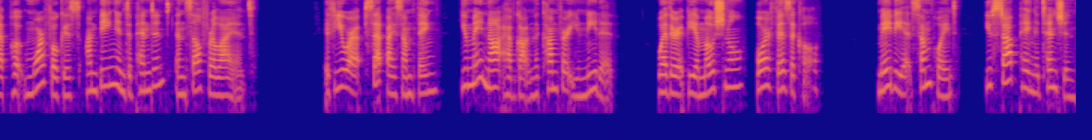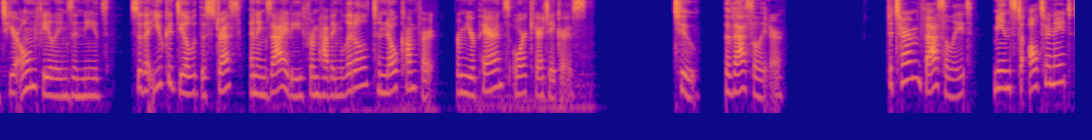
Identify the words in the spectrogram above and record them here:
that put more focus on being independent and self reliant. If you are upset by something, you may not have gotten the comfort you needed, whether it be emotional or physical. Maybe at some point, you stopped paying attention to your own feelings and needs so that you could deal with the stress and anxiety from having little to no comfort from your parents or caretakers. 2. The vacillator. The term vacillate means to alternate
